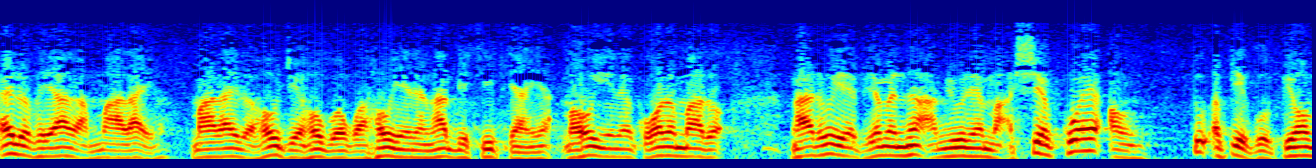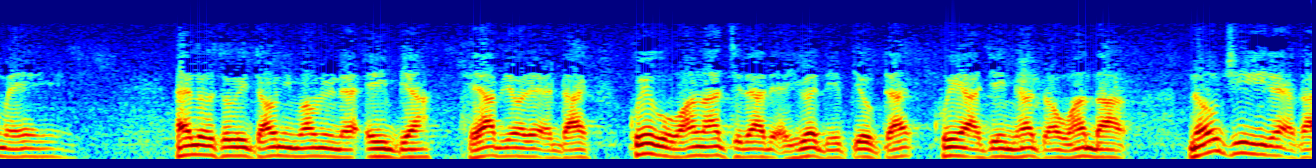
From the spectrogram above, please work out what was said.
အဲ့လိုဘုရားကမှာလိုက်မှာလိုက်တော့ဟုတ်ကျင်ဟုတ်ပေါ့ကွာဟုတ်ရင်လည်းငါပစ္စည်းပြန်ရမဟုတ်ရင်လည်းကောရမတော့ငါတို့ရဲ့ဗြဟ္မဏအမျိုးထဲမှာအရှက်ကွဲအောင်သူ့အပြစ်ကိုပြောမယ် အဲ့လိုဆိုပြီးတောင်းညီမောင်းနေနဲ့အိမ်ပြန်ဘုရားပြောတဲ့အတိုင်းခွေးကိုဝမ်းလာချရတဲ့အရွက်တွေပြုတ်တိုက်ခွေးအချင်းများစွာဝမ်းသာနှုံးချီတဲ့အခါ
